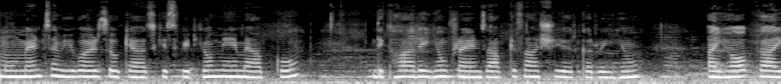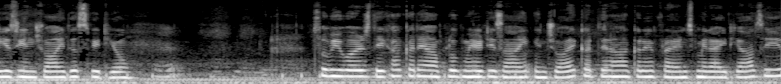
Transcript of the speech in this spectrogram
moments and viewers जो कि आज की इस वीडियो में मैं आपको दिखा रही हूँ फ्रेंड्स आपके साथ शेयर कर रही हूँ. I hope guys enjoy this video so viewers देखा करें आप लोग मेरे डिज़ाइन इंजॉय करते रहा करें। फ्रेंड्स मेरा आइडियाज़ ये।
